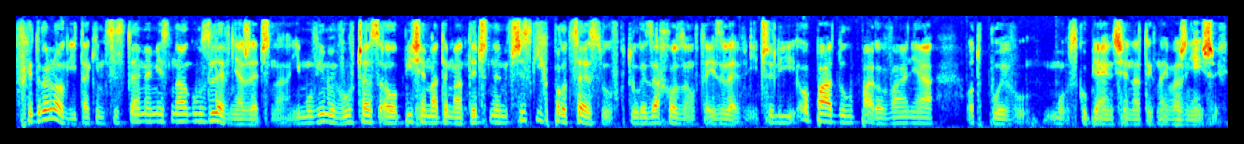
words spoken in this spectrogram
W hydrologii takim systemem jest na ogół zlewnia rzeczna i mówimy wówczas o opisie matematycznym wszystkich procesów, które zachodzą w tej zlewni, czyli opadu, parowania, odpływu, skupiając się na tych najważniejszych.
